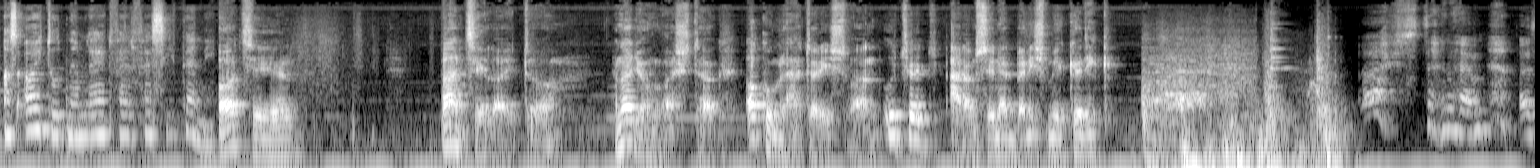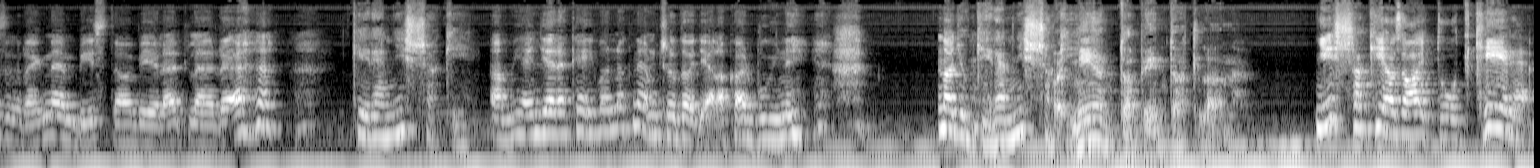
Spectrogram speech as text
Az ajtót nem lehet felfeszíteni? Acél. Páncélajtó. Nagyon vastag. Akkumulátor is van, úgyhogy áramszünetben is működik. Istenem, az öreg nem bízta a véletlenre. Kérem, nyissa ki. Amilyen gyerekei vannak, nem csoda, hogy el akar bújni. Nagyon kérem, nyissa Vagy ki. milyen tapintatlan. Nyissa ki az ajtót, kérem.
